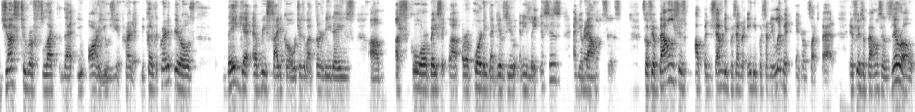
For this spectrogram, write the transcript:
just to reflect that you are using your credit. Because the credit bureaus they get every cycle which is about 30 days um, a score basic uh, a reporting that gives you any latenesses and your Right. balances so if your balance is up in 70% or 80% of your limit it reflects bad. If there's a balance of zero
